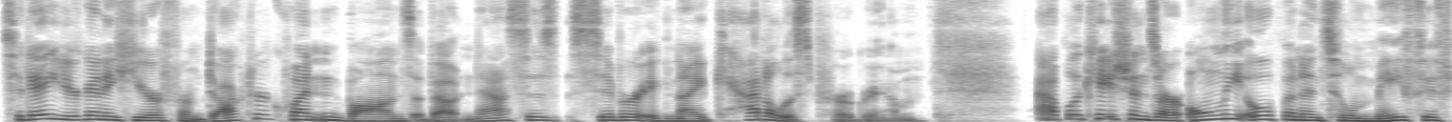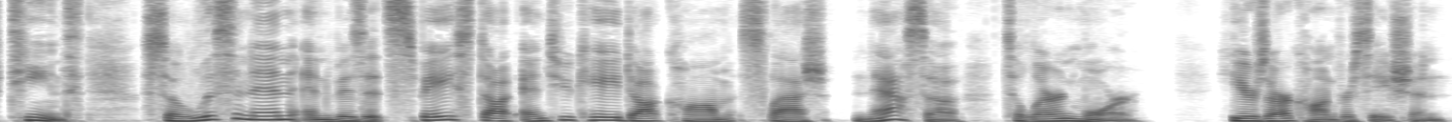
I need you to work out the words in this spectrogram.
Today, you're going to hear from Dr. Quenton Bonds about NASA's SBIR Ignite Catalyst program. Applications are only open until May 15th, so listen in and visit space.n2k.com slash NASA to learn more. Here's our conversation.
